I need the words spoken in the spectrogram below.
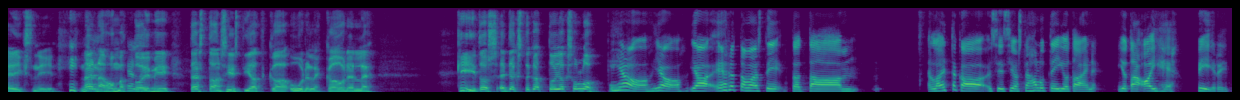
eiks niin. Näin nämä hommat toimii. Tästä on siisti jatkaa uudelle kaudelle. Kiitos, et jaksatte katsoa jakson loppuun. Joo, joo. Ja ehdottomasti tota, laittakaa, siis jos te haluatte jotain, jotain aihepiiri,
